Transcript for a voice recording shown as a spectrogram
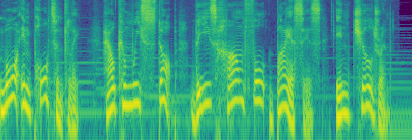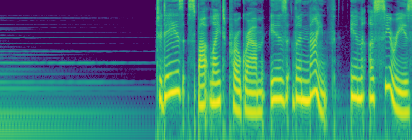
more importantly, how can we stop these harmful biases in children. Today's Spotlight program is the ninth in a series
